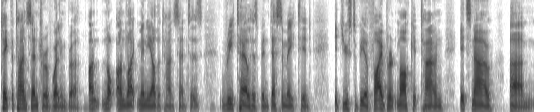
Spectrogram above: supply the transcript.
take the town centre of Wellingborough. Un- not unlike many other town centres, retail has been decimated. It used to be a vibrant market town. It's now um,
